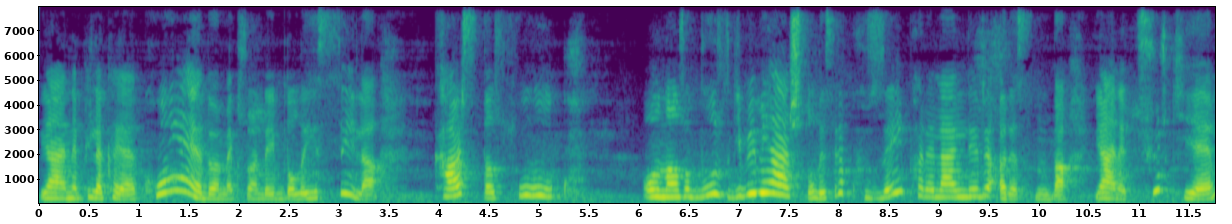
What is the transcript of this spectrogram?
yani plakaya Konya'ya dönmek zorundayım. Dolayısıyla Kars'ta soğuk, ondan sonra buz gibi bir yer. Dolayısıyla kuzey paralelleri arasında yani Türkiye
